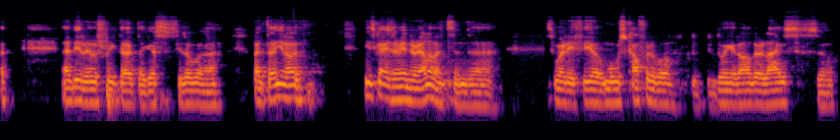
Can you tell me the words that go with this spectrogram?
I'd be a little freaked out, I guess, you know. Uh, but, uh, you know, these guys are in their elements and uh, it's where they feel most comfortable doing it all their lives. So,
